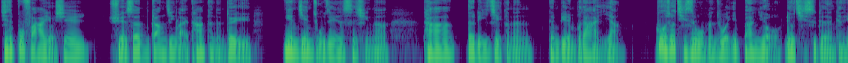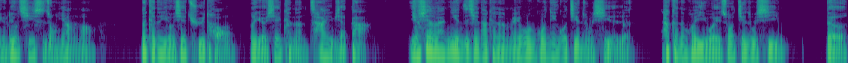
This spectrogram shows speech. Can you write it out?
其实不乏有些学生刚进来，他可能对于念建筑这件事情呢，他的理解可能跟别人不大一样，或者说，其实我们如果一般有六七十个人，可能有六七十种样貌，那可能有些趋同，那有些可能差异比较大。有些人来念之前，他可能没问过念过建筑系的人，他可能会以为说建筑系的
